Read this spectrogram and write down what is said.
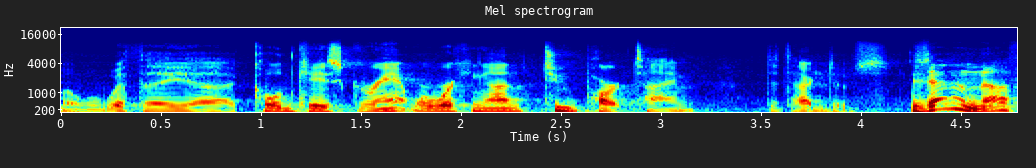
uh, with a uh, cold case grant we're working on, two part-time detectives. Is that enough?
